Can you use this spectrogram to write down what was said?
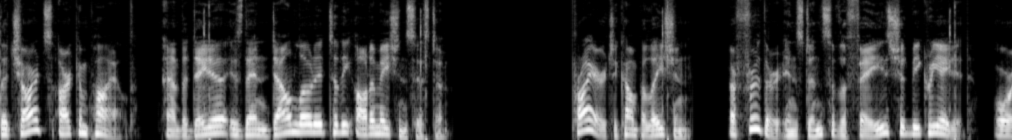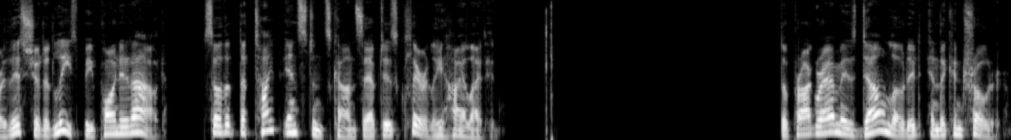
The charts are compiled, and the data is then downloaded to the automation system. Prior to compilation, a further instance of the phase should be created, or this should at least be pointed out, so that the type instance concept is clearly highlighted. The program is downloaded in the controller.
